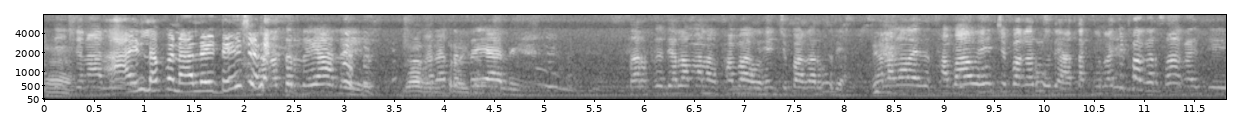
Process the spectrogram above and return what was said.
टेन्शन आलं आईला पण आलंय टेन्शन तर लय आलंय. मला तर लय आलंय. सारखं त्याला म्हणा थांबाव ह्यांची पगार होऊ द्या. त्याला म्हणायचं थांबाव ह्यांची पगार होऊ द्या. आता कुणाची पगार सांगायची?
